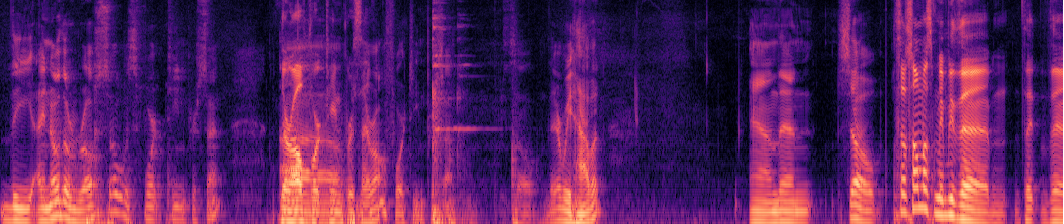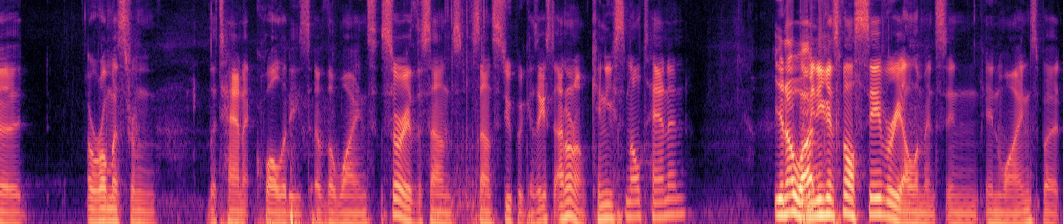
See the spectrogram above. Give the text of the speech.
the I know the Rosso was 14 percent. They're all 14%. They're all 14 percent. So there we have it. And then so So it's almost maybe the the the aromas from the tannic qualities of the wines. Sorry if this sounds sounds stupid because I guess I don't know. Can you smell tannin? you know what? I what? mean, you can smell savory elements in in wines, but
